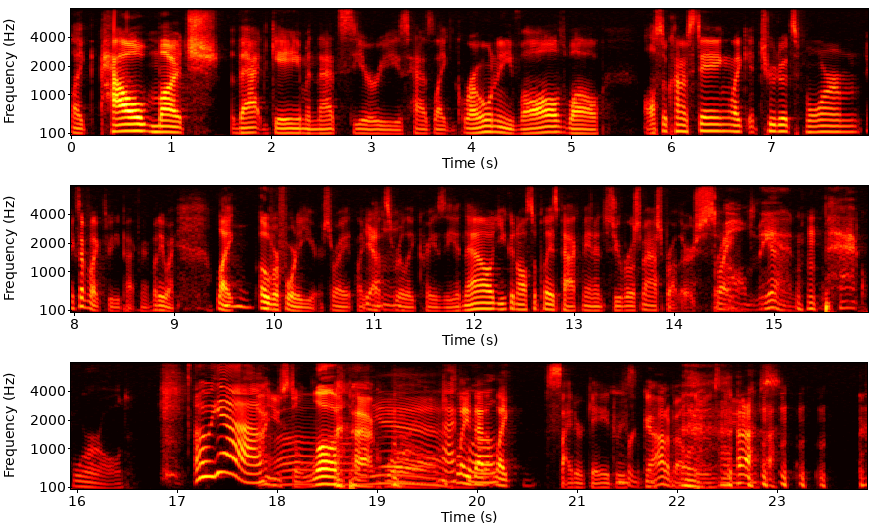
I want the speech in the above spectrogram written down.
like how much that game and that series has like grown and evolved while also kind of staying like it, true to its form, except for like 3D Pac-Man. But anyway, like mm-hmm. over 40 years, right? Like Yeah. that's mm-hmm. really crazy. And now you can also play as Pac-Man in Super Smash Brothers. So. Right. oh man Pac World oh yeah. I used to love oh, Pac yeah. World Pac Played that at like Cidercade recently. forgot about those games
